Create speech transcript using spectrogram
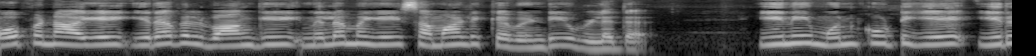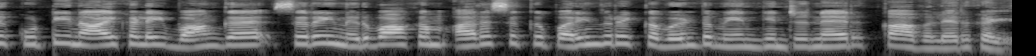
மோப்ப நாயை இரவல் வாங்கி நிலைமையை சமாளிக்க வேண்டியுள்ளது. இனி முன்கூட்டியே இரு குட்டி நாய்களை வாங்க சிறை நிர்வாகம் அரசுக்கு பரிந்துரைக்க வேண்டும் என்கின்றனர் காவலர்கள்.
